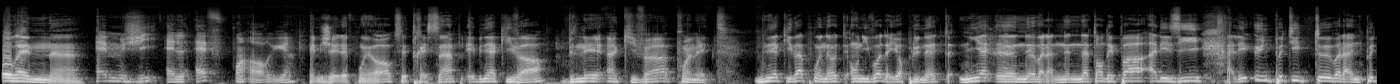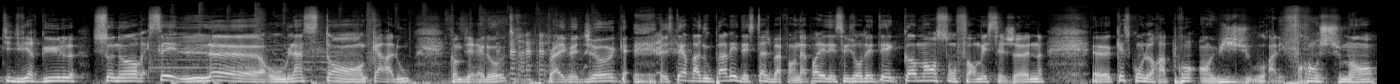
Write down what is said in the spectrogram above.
Oren. mjlf.org. mglf.org, c'est très simple. Et Bnei Akiva. Bneakiva.net. Bneakiva.net, on y voit d'ailleurs plus net. Euh, voilà, n'attendez pas, allez-y. Allez, une petite, euh, voilà, une petite virgule sonore. C'est l'heure ou l'instant Caralou, comme dirait l'autre. Private joke. Esther va nous parler des stages BAFA. On a parlé des séjours d'été. Comment sont formés ces jeunes? Euh, Qu'est-ce qu'on leur apprend en huit jours? Allez, franchement,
